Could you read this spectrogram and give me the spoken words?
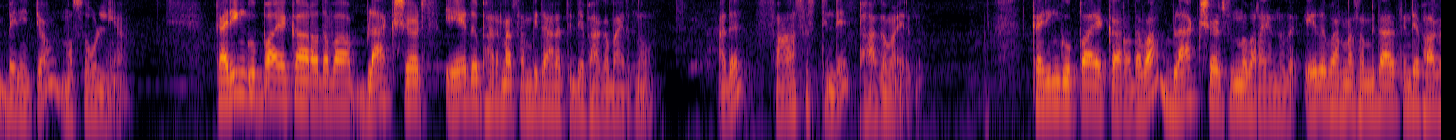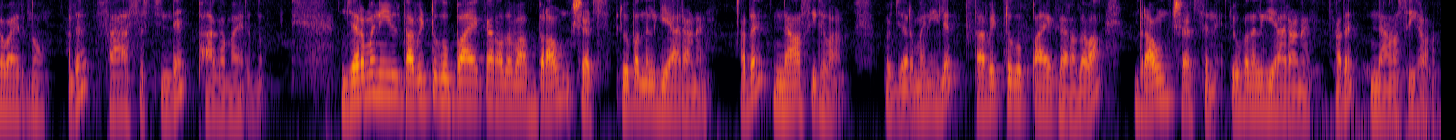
ബെനിറ്റോ മുസോളിനിയാണ് കരിങ്കുപ്പായക്കാർ അഥവാ ബ്ലാക്ക് ഷർട്ട്സ് ഏത് ഭരണ സംവിധാനത്തിന്റെ ഭാഗമായിരുന്നു? അത് ഫാസിസ്റ്റിന്റെ ഭാഗമായിരുന്നു. കരിങ്കുപ്പായക്കാർ അഥവാ ബ്ലാക്ക് ഷർട്ട്സ് എന്ന് പറയുന്നത് ഏത് ഭരണ സംവിധാനത്തിന്റെ ഭാഗമായിരുന്നു? അത് ഫാസിസ്റ്റിന്റെ ഭാഗമായിരുന്നു. ജർമ്മനിയിൽ തവിട്ടുകുപ്പായക്കാർ അഥവാ ബ്രൗൺ ഷർട്ട്സ് രൂപം നൽകിയ ആരാണ്? അത് നാസികളാണ്. അപ്പോൾ ജർമ്മനിയിൽ തവിട്ടുകുപ്പായക്കാർ അഥവാ ബ്രൗൺ ഷർട്ട്സിന് രൂപം നൽകിയ ആരാണ്? അത് നാസികളാണ്.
